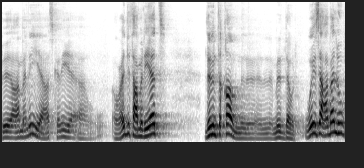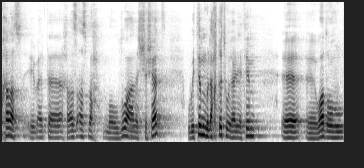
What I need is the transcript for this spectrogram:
بعملية عسكرية أو عدة عمليات للانتقام من الدولة. وإذا عملهم خلاص يبقى أنت خلاص أصبح موضوع على الشاشات وبيتم ملاحقته أن يتم آه، آه، وضعه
